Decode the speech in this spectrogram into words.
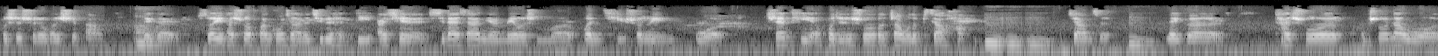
不是十六跟十八。嗯那个，所以他说患宫颈癌的几率很低，而且携带三年没有什么问题，说明我身体或者是说照顾的比较好，嗯嗯嗯这样子。嗯那个他说，我说那我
